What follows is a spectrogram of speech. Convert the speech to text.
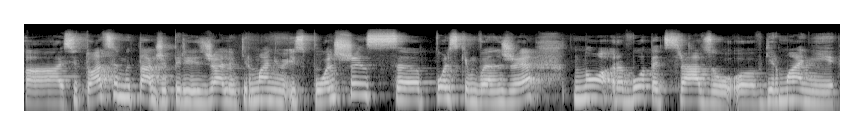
э, ситуация. Мы также переезжали в Германию из Польши с э, польским ВНЖ, но работать сразу э, в Германии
